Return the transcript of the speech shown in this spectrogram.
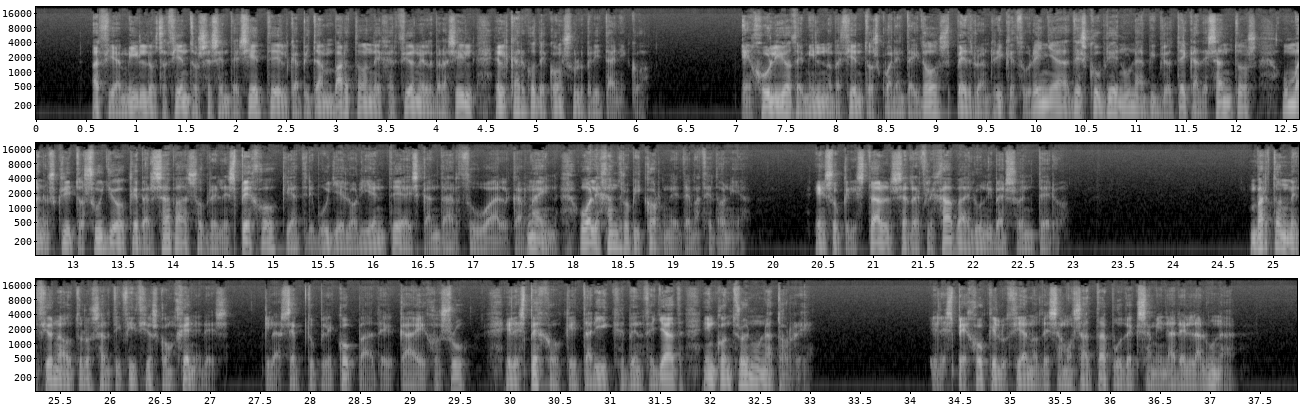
Hacia 1867 el capitán Barton ejerció en el Brasil el cargo de cónsul británico. En julio de 1942, Pedro Enrique Zureña descubrió en una biblioteca de Santos un manuscrito suyo que versaba sobre el espejo que atribuye el Oriente a Iskandar Zu al-Karnain o Alejandro Bicorne de Macedonia. En su cristal se reflejaba el universo entero. Barton menciona otros artificios congéneres, la séptuple copa de Kae Josru, el espejo que Tariq Benceyad encontró en una torre, el espejo que Luciano de Samosata pudo examinar en la luna,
